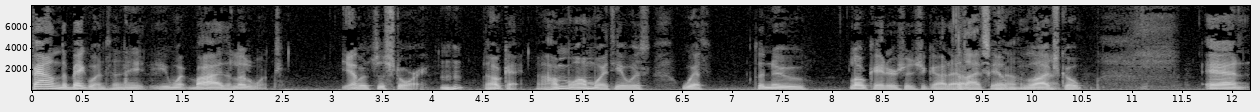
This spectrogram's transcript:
found the big ones, and he, he went by the little ones. Yep. Was the story? Mhm. Okay, I'm I'm with you. It was with the new locators that you got out, the live you scope. know, the live scope, and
